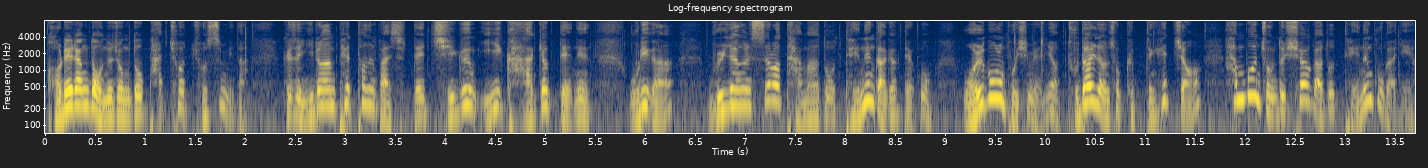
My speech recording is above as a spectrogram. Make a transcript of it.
거래량도 어느 정도 받쳐줬습니다. 그래서 이러한 패턴을 봤을 때 지금 이 가격대는 우리가 물량을 쓸어 담아도 되는 가격대고 월봉을 보시면요 두 달 연속 급등했죠 한 번 정도 쉬어가도 되는 구간이에요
